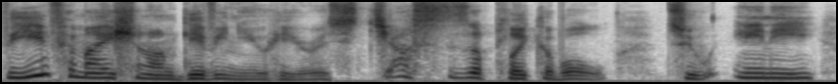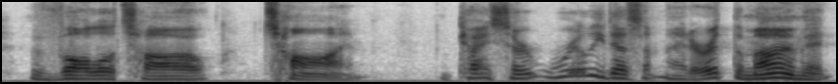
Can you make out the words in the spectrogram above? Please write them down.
the information I'm giving you here is just as applicable to any volatile time okay so it really doesn't matter. At the moment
